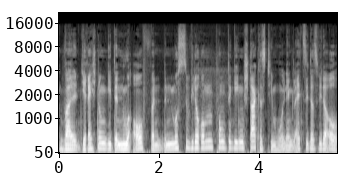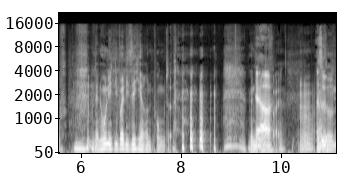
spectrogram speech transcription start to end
weil die Rechnung geht dann nur auf, wenn dann musst du wiederum Punkte gegen ein starkes Team holen, dann gleicht sich das wieder auf. Und dann hole ich lieber die sicheren Punkte. In ja, Fall. Also, also,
